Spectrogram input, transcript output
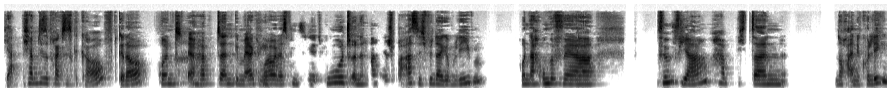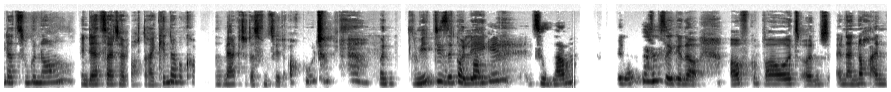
Ja, ich habe diese Praxis gekauft, genau, und ah, habe dann gemerkt, okay. wow, das funktioniert gut und es macht mir Spaß. Ich bin da geblieben. Und nach ungefähr fünf Jahren habe ich dann noch eine Kollegin dazu genommen. In der Zeit habe ich auch drei Kinder bekommen und merkte, das funktioniert auch gut. Und mit dieser Kollegin zusammen genau aufgebaut und dann noch einen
